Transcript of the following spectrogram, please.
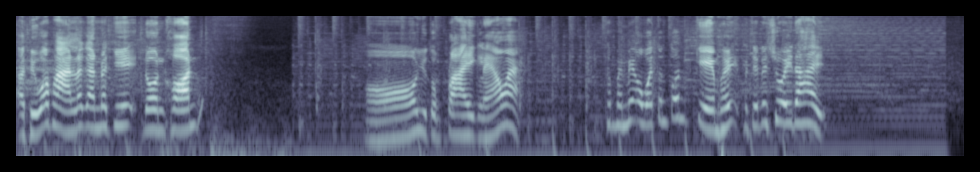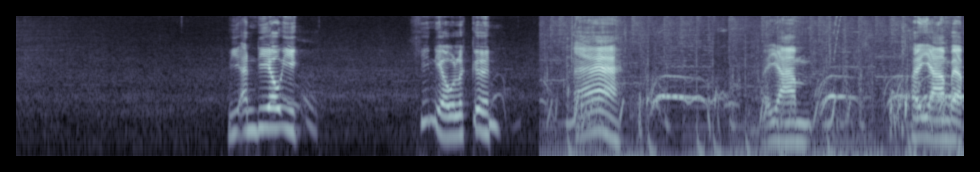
อะถือว่าผ่านแล้วกันเมื่อกี้โดนค้อน อ๋อ อยู่ตรงปลายอีกแล้วอะทำไมไม่เอาไว้ต้นต้นๆเกม เฮ้ย มันจะได้ช่วยได้ มีอันเดียวอีก ขี้เหนียวเหลือเกินอ่าพยายาม พยายามแบบ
